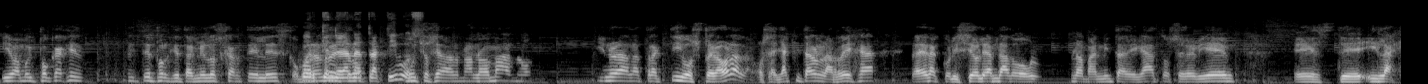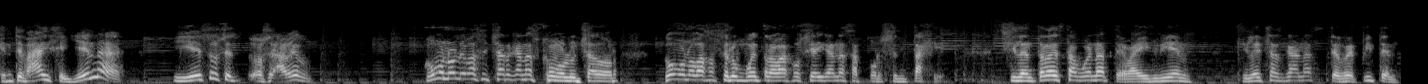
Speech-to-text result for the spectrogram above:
iba muy poca gente porque también los carteles, como porque eran, no eran atractivos. Muchos eran mano a mano y no eran atractivos, pero ahora, o sea, ya quitaron la reja, la de la Coliseo le han dado una manita de gato, se ve bien, este, y la gente va y se llena. Y eso se, o sea, a ver, ¿Cómo no le vas a echar ganas como luchador? ¿Cómo no vas a hacer un buen trabajo si hay ganas a porcentaje? Si la entrada está buena, te va a ir bien. Si le echas ganas, te repiten.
